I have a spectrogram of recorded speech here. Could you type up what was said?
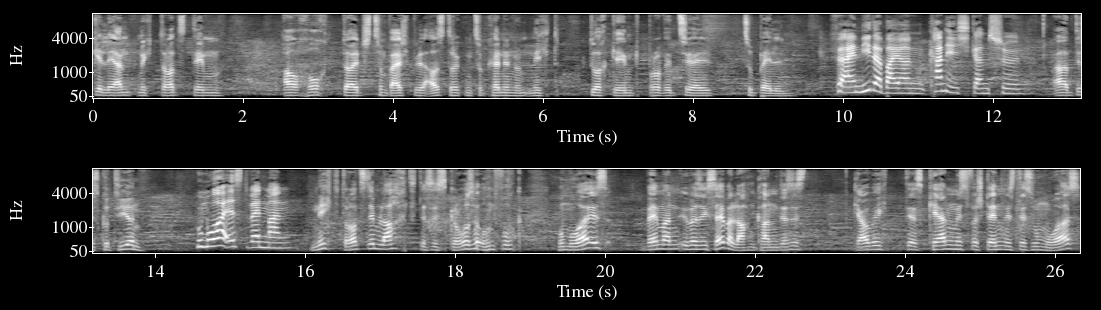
Gelernt, mich trotzdem auch Hochdeutsch zum Beispiel ausdrücken zu können und nicht durchgehend provinziell zu bellen. Für einen Niederbayern kann ich ganz schön. Äh, diskutieren. Humor ist, wenn man Nicht trotzdem lacht, das ist großer Unfug. Humor ist, wenn man über sich selber lachen kann. Das ist, glaube ich, das Kernmissverständnis des Humors.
